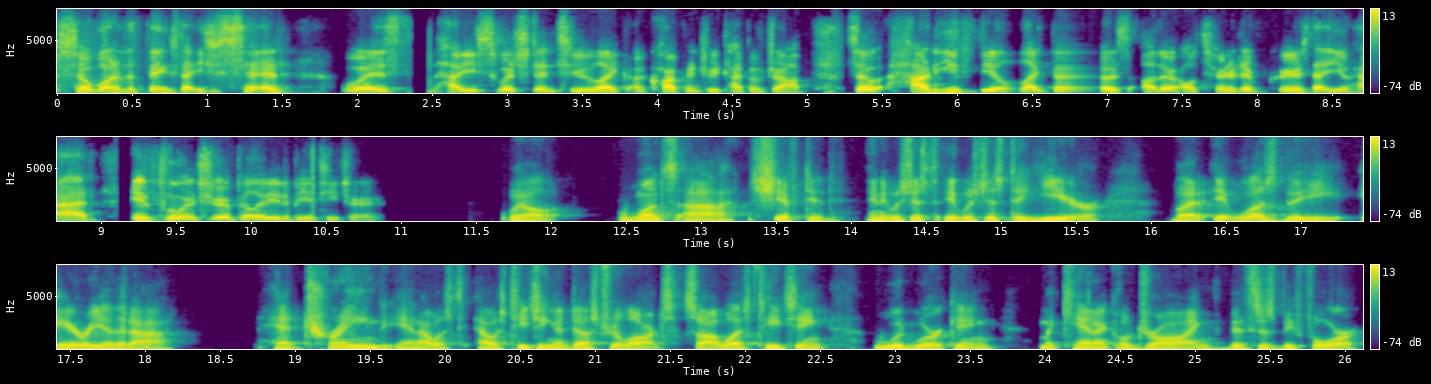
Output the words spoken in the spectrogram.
So one of the things that you said was how you switched into like a carpentry type of job. So how do you feel like those other alternative careers that you had influence your ability to be a teacher? Well, once I shifted and it was just it was just a year, but it was the area that I had trained in. I was I was teaching industrial arts. So I was teaching woodworking, mechanical drawing. This is before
